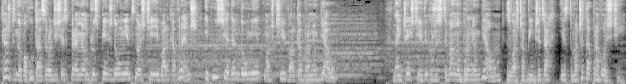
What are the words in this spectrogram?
Każdy nowohutas rodzi się z premią plus 5 do umiejętności walka wręcz i plus 7 do umiejętności walka bronią białą. Najczęściej wykorzystywaną bronią białą, zwłaszcza w Bieńczycach, jest maczeta prawości.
